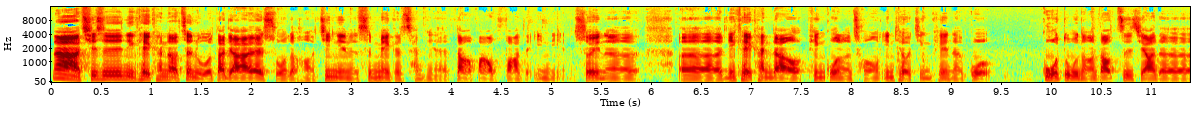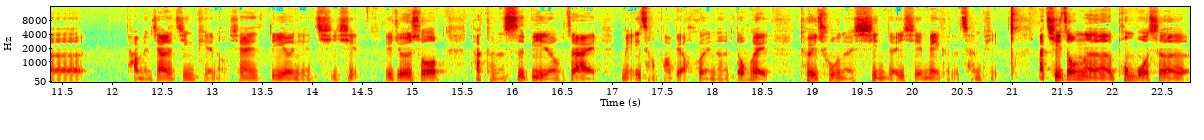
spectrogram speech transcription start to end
那其实你可以看到，正如大家在说的哈，今年呢是 Mac 的产品的大爆发的一年，所以呢，呃，你可以看到苹果呢从 Intel 晶片呢过过渡呢到自家的他们家的晶片哦，现在第二年期限，也就是说，它可能势必哦在每一场发表会呢都会推出呢新的一些 Mac 的产品。那其中呢，彭博社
